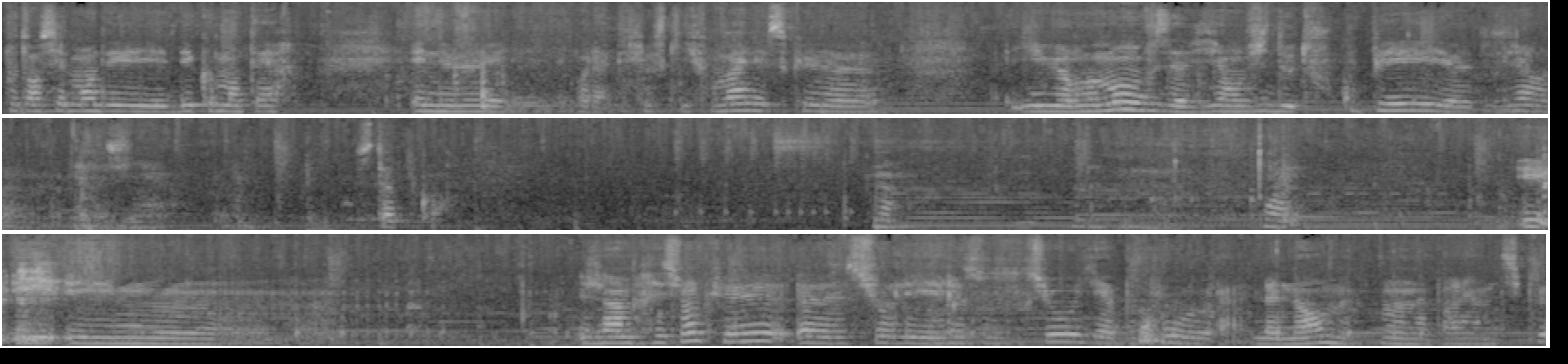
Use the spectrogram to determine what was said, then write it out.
potentiellement des, des commentaires et voilà, des choses qui font mal. Est-ce que il y a eu un moment où vous aviez envie de tout couper, euh, de dire vas-y, stop quoi? Non. Ouais. Et, et- et, hum, j'ai l'impression que euh, sur les réseaux sociaux, il y a beaucoup euh, la norme, on en a parlé un petit peu.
